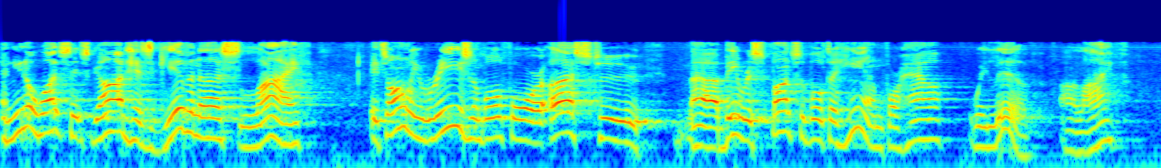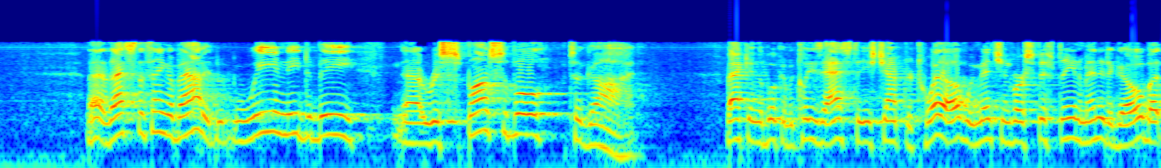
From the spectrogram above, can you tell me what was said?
And you know what? Since God has given us life, it's only reasonable for us to uh, be responsible to Him for how we live our life. That's the thing about it. We need to be uh, responsible to God. Back in the book of Ecclesiastes, chapter 12, we mentioned verse 15 a minute ago, but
